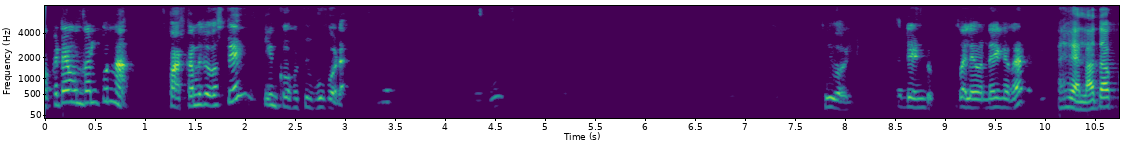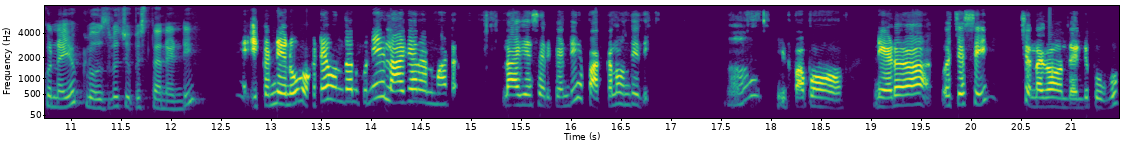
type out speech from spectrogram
ఒకటే ఉందనుకున్నా. పక్కన చూస్తే ఇంకొక పువ్వు కూడా. రెండు భలే ఉన్నాయి కదా. అవి ఎలా దాక్కున్నాయో క్లోజ్లో చూపిస్తానండి. ఇక్కడ నేను ఒకటే ఉందనుకుని లాగాను అనమాట లాగేసరికండి పక్కన ఉంది ఇది. ఆ, ఇది పాపం నీడ వచ్చేసి చిన్నగా ఉందండి పువ్వు.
